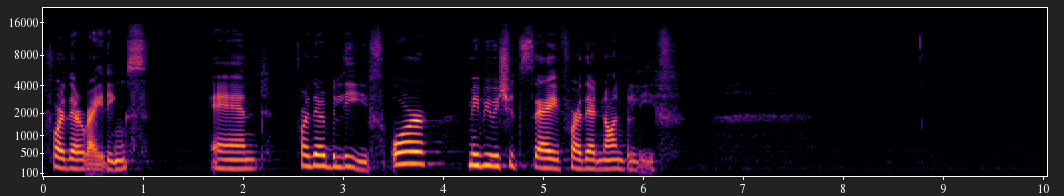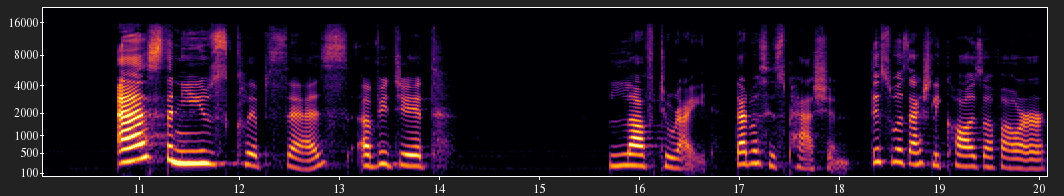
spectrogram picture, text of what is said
for their writings, and for their belief, or maybe we should say for their non-belief. As the news clip says, Avijit loved to write. That was his passion. This was actually cause of our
